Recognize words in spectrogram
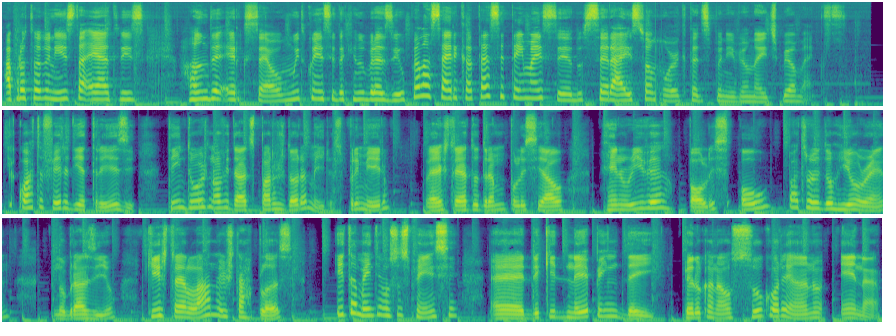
A protagonista é a atriz Hande Erxel, muito conhecida aqui no Brasil pela série que eu até citei mais cedo, Será Isso Amor, que tá disponível na HBO Max. E quarta-feira, dia 13, tem duas novidades para os dorameiros. Primeiro, é a estreia do drama policial Henriver Police, ou Patrulha do Rio Ren, no Brasil, que estreia lá no Star Plus. E também tem o suspense é, The Kidnapping Day, pelo canal sul-coreano ENA.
